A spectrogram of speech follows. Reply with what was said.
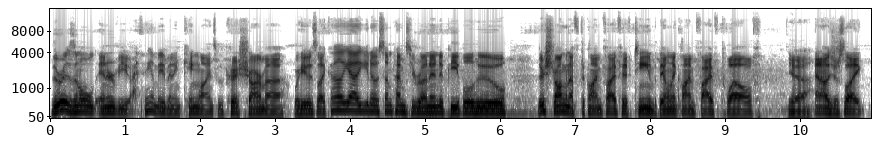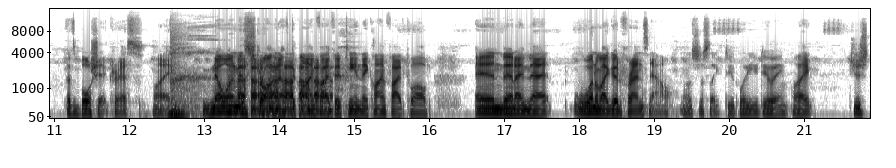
There is an old interview, I think it may have been in King Lines with Chris Sharma, where he was like, "Oh yeah, you know, sometimes you run into people who they're strong enough to climb 515, but they only climb 512." Yeah. And I was just like, "That's bullshit, Chris. Like, no one is strong enough to climb 515; they climb 512." And then I met one of my good friends. Now I was just like, "Dude, what are you doing? Like, just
